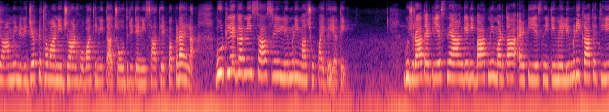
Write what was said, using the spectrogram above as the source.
જામીન રિજેક્ટ થવાની જાણ હોવાથી નીતા ચૌધરી તેની સાથે પકડાયેલા. બુટલેગરની સાસરી લીમડીમાં છુપાઈ ગઈ હતી. ગુજરાત એટીએસને આ અંગેની બાતમી મળતા એટીએસની ટીમે લીંબડી ખાતેથી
